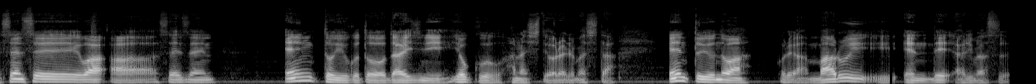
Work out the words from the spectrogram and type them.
先生は生前縁ということを大事によく話しておられました。縁というのはこれは丸い円であります。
